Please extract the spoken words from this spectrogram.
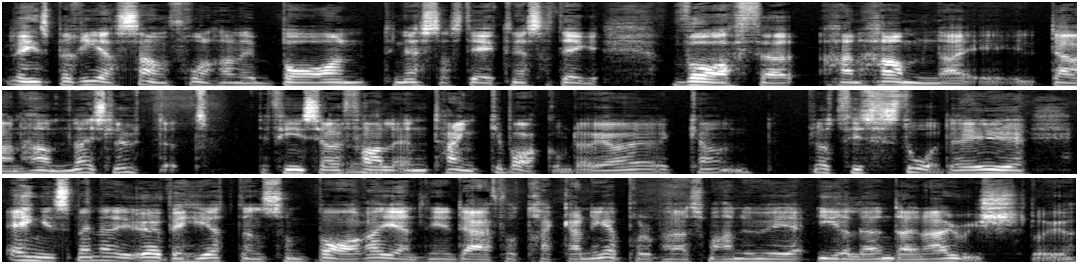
längs med resan från han är barn till nästa steg till nästa steg. Varför han hamnar där han hamnar i slutet. Det finns i alla fall en tanke bakom det och jag kan på något vis förstå. Det är ju engelsmännen i överheten som bara egentligen är där för att tracka ner på de här som han nu är irländare, en irish. Då ju.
